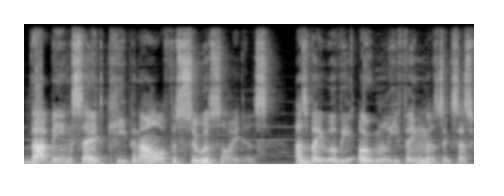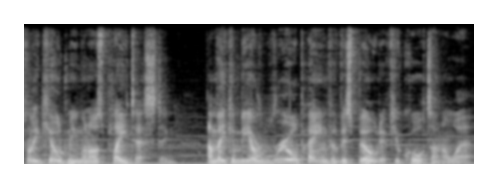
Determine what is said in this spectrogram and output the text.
That being said, keep an eye out for Suiciders, as they were the only thing that successfully killed me when I was playtesting, and they can be a real pain for this build if you're caught unaware.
